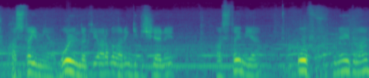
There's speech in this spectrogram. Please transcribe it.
Çok hastayım ya. Bu oyundaki arabaların gidişlerini hastayım ya. Of bu neydi lan?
